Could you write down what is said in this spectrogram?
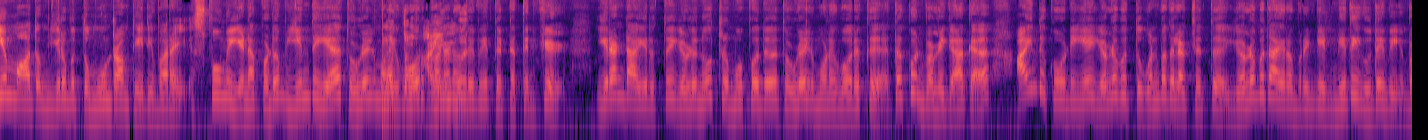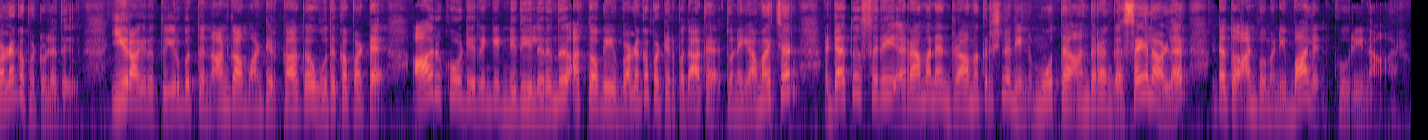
இம்மாதம் இருபத்தி மூன்றாம் தேதி வரை ஸ்பூமி எனப்படும் இந்திய தொழில் முனைவோர் கடனுதவி திட்டத்தின் கீழ் இரண்டாயிரத்து எழுநூற்று முப்பது தொழில் முனைவோருக்கு தெக்குன் வழியாக ஐந்து கோடியே எழுபத்து ஒன்பது லட்சத்து எழுபதாயிரம் ரிங்கிட் நிதியுதவி வழங்கப்பட்டுள்ளது. ஈராயிரத்து இருபத்தி நான்காம் ஆண்டிற்காக ஒதுக்கப்பட்ட ஆறு கோடி ரிங்கிட் நிதியிலிருந்து அத்தொகை வழங்கப்பட்டிருப்பதாக துணை அமைச்சர் டத்து ஸ்ரீ ரமணன் ராமகிருஷ்ணனின் மூத்த அந்தரங்க செயலாளர் டத்து அன்புமணி பாலன் கூறினார்.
